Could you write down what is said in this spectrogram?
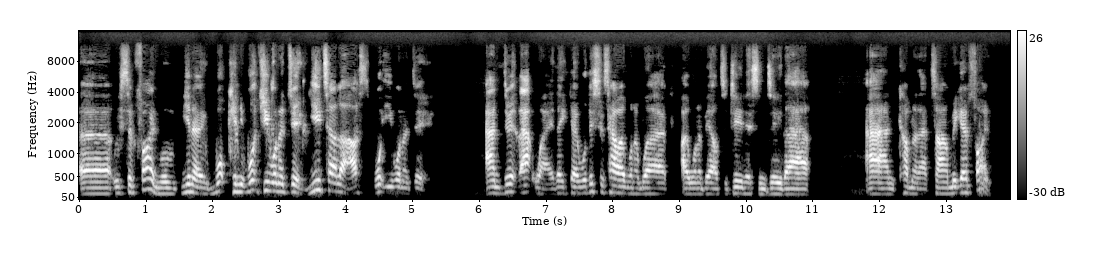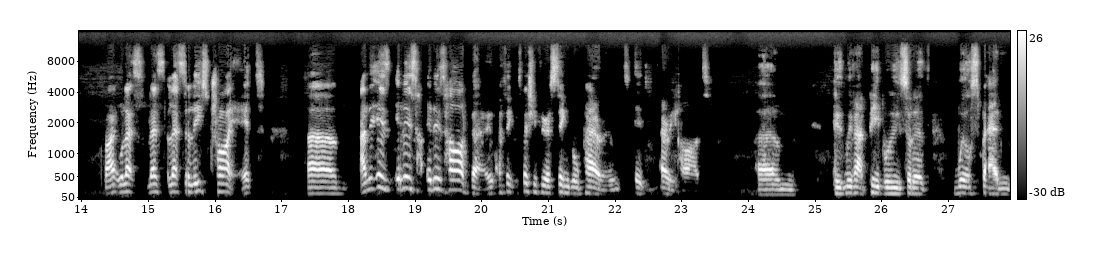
uh, we said, fine. Well, you know, what can you, what do you want to do? You tell us what you want to do, and do it that way. They go, well, this is how I want to work. I want to be able to do this and do that, and come at that time. We go, fine, right? Well, let's let's let's at least try it. Um, and it is it is it is hard though. I think, especially if you're a single parent, it's very hard. Um, because we've had people who sort of will spend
